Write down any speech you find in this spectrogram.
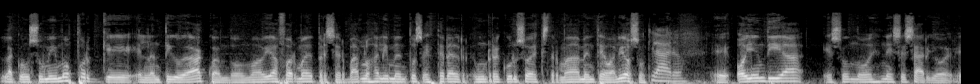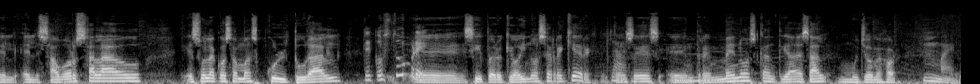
la consumimos porque en la antigüedad, cuando no había forma de preservar los alimentos, este era el- un recurso extremadamente valioso. Claro. Eh, hoy en día eso no es necesario. El, el sabor salado es una cosa más cultural. De costumbre. Eh, sí, pero que hoy no se requiere. Entonces, eh, entre menos cantidad de sal, mucho mejor. Bueno,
